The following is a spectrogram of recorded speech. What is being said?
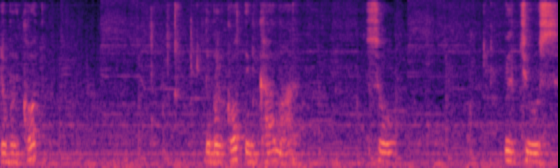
double quote double quote in comma so we'll choose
